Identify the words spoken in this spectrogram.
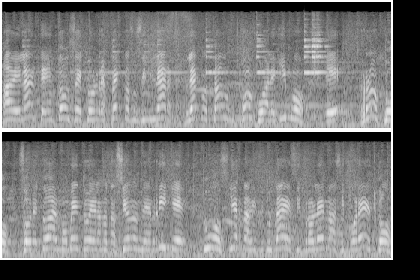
adelante. Entonces, con respecto a su similar, le ha costado un poco al equipo eh, rojo, sobre todo al momento de la anotación donde Enrique tuvo ciertas dificultades y problemas y por esto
